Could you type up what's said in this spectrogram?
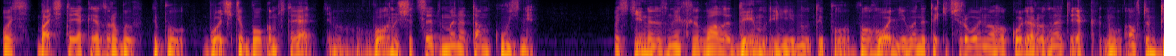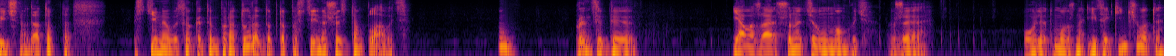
Ось, бачите, як я зробив? Типу, бочки боком стоять, вогнище, це в мене там кузні. Постійно з них вале дим і, ну, типу, вогонь, і вони такі червоного кольору, знаєте, як ну, автентично, да? тобто постійно висока температура, тобто постійно щось там плавиться. Ну, в принципі, я вважаю, що на цьому, мабуть, вже огляд можна і закінчувати.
